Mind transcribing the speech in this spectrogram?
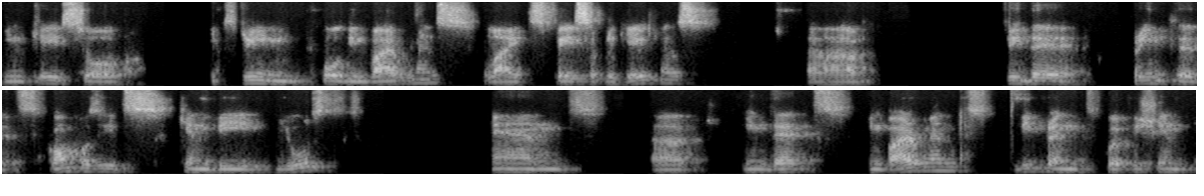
in case of extreme cold environments like space applications, uh, 3D printed composites can be used. And uh, in that environment, different coefficient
